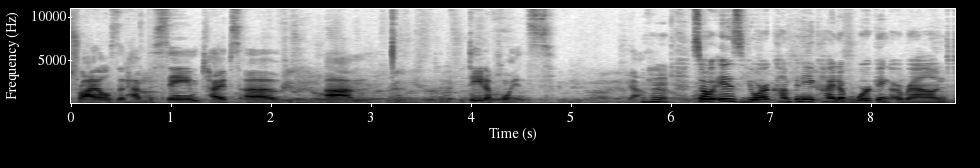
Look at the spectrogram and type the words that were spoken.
trials that have the same types of um, data points. Yeah. Mm-hmm. So is your company kind of working around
